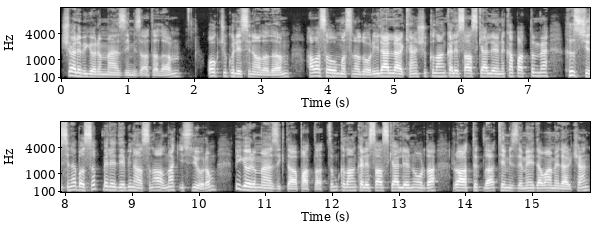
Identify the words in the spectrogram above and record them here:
Şöyle bir görünmezliğimizi atalım. Okçu Kulesi'ni alalım. Hava savunmasına doğru ilerlerken şu Klan Kalesi askerlerini kapattım ve hız şişesine basıp belediye binasını almak istiyorum. Bir görünmezlik daha patlattım. Klan Kalesi askerlerini orada rahatlıkla temizlemeye devam ederken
